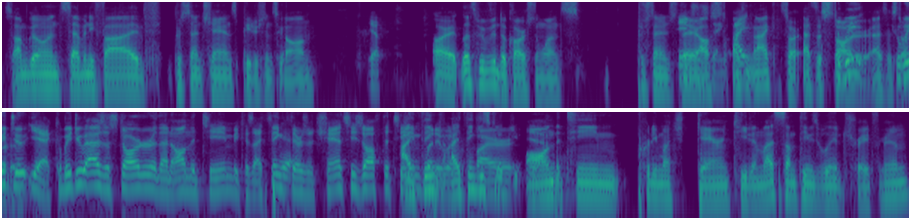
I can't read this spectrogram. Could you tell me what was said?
so I'm going 75% chance Pederson's gone. Yep. All right, let's move into Carson Wentz percentage there. I'll, I, I- can, I can start as a Could we- starter. as a Could starter. we do yeah? can we do as a starter and then on the team because I think Yeah. there's a chance he's off the team. I but think it would I think he's going to be yeah. on the team pretty much guaranteed unless some team's willing to trade for him.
